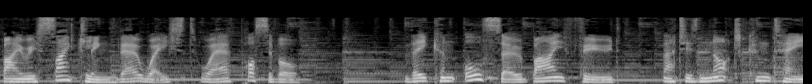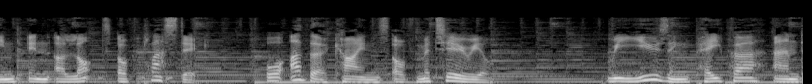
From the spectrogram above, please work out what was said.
by recycling their waste where possible. they can also buy food that is not contained in a lot of plastic or other kinds of material. Reusing paper and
